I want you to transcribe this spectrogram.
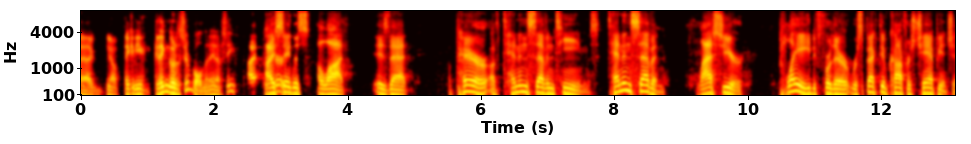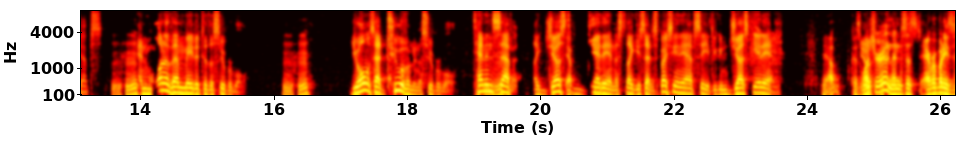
uh, you know, they can they can go to the Super Bowl in the NFC. I, I sure. say this a lot is that a pair of 10 and 7 teams, 10 and 7 last year, played for their respective conference championships, Mm-hmm. and one of them made it to the Super Bowl. Mm-hmm. You almost had two of them in the Super Bowl, 10 and Mhm. 7. Like just Yep. get in. It's like you said, especially in the NFC, if you can just get in. Yep. Because once you're in, then it's just everybody's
